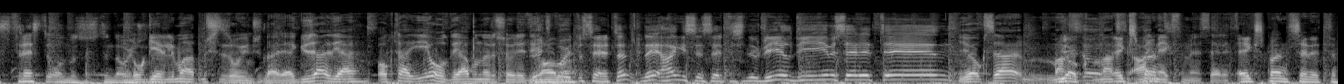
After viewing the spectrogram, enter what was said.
stres de olmaz üstünde oyuncular. O gerilimi atmıştır oyuncular ya. Güzel ya. Oktay iyi oldu ya bunları söylediğin. Üç Vallahi. boyutlu seyrettin. Ne, hangisini seyrettin? Şimdi Real D'yi mi seyrettin? Yoksa Max, Yok, Max Expand. IMAX mi seyrettin? Expand seyrettim.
